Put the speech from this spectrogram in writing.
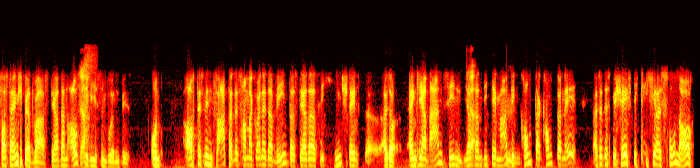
fast eingesperrt warst, ja, dann ausgewiesen worden bist. Und auch das mit dem Vater, das haben wir gar nicht erwähnt, dass der da sich hinstellt. Also eigentlich ein Wahnsinn. Ja, ja. dann die Thematik mhm. kommt da, kommt da nicht. Also das beschäftigt dich ja als Sohn auch,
